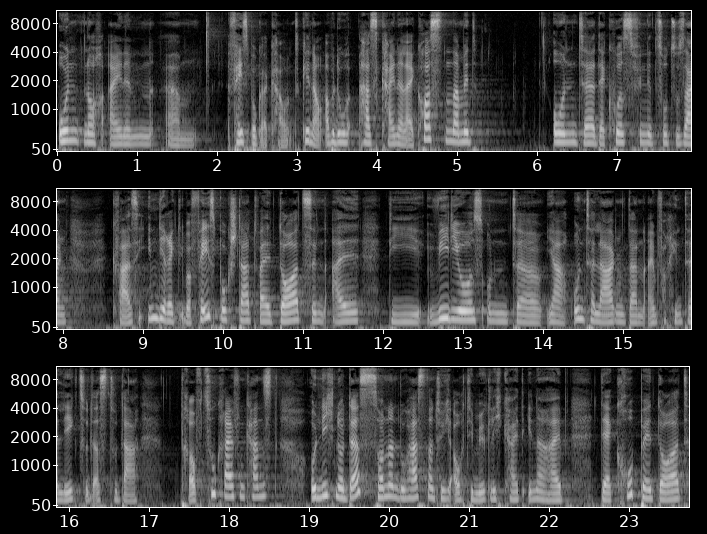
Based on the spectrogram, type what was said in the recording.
und noch einen ähm, Facebook-Account. Genau, aber du hast keinerlei Kosten damit. Und äh, der Kurs findet sozusagen quasi indirekt über Facebook statt, weil dort sind all die Videos und äh, ja, Unterlagen dann einfach hinterlegt, sodass du da drauf zugreifen kannst. Und nicht nur das, sondern du hast natürlich auch die Möglichkeit, innerhalb der Gruppe dort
